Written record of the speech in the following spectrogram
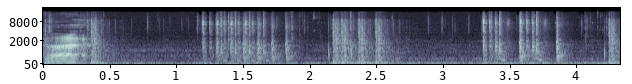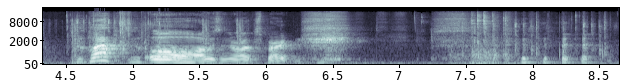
huh? Huh? Oh, I was in the wrong spot.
